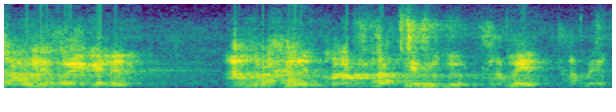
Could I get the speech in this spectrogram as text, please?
জালে হয়ে গেলেন, আমরা খালি মাফ চাচ্ছি হুজুর থামেন থামেন।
